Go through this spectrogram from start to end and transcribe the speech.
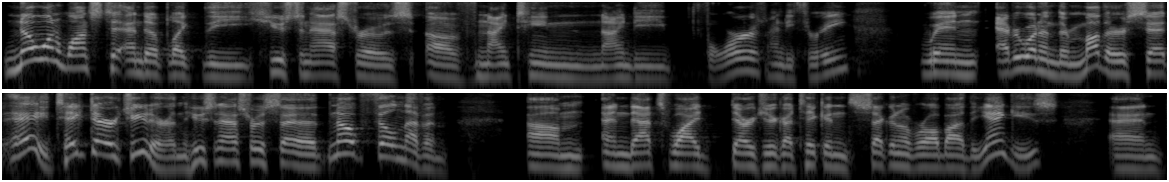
no one wants to end up like the Houston Astros of 1994, 93, when everyone and their mother said, Hey, take Derek Jeter. And the Houston Astros said, Nope, Phil Nevin. Um, and that's why Derek Jeter got taken second overall by the Yankees. And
